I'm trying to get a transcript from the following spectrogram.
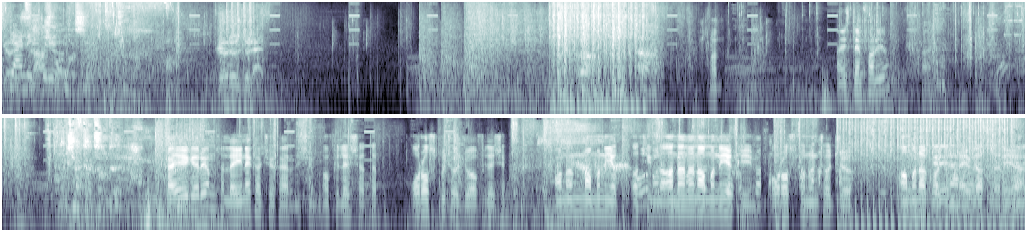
Spike yerleştirildi. Görüldüler. I step for you. Kayayı görüyor musun? Lane'e kaçıyor kardeşim. O flash atıp. Orospu çocuğu o flash'ı. Ananın amını yak atayım da ananın amını yakayım. Orospu'nun çocuğu. Amına koydumun evlatları ya.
